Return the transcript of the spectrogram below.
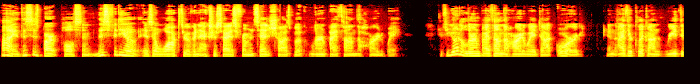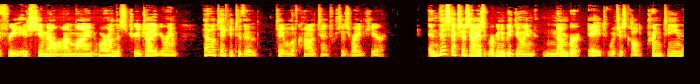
Hi, this is Bart Poulson. This video is a walkthrough of an exercise from Zed Shaw's book, Learn Python the Hard Way. If you go to learnpythonthehardway.org and either click on Read the Free HTML Online or on this tree diagram, that'll take you to the table of content, which is right here. In this exercise, we're going to be doing number 8, which is called Printing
